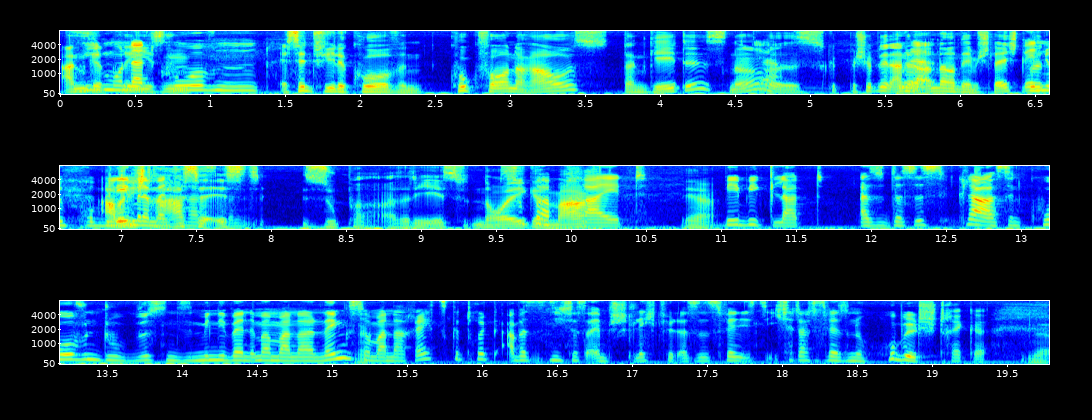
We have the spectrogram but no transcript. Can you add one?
700 angepriesen. Kurven. Es sind viele Kurven. Guck vorne raus, dann geht es. Ne? Ja. Es gibt bestimmt den einen oder anderen, dem schlecht wenn wird. du Probleme aber die Straße hast, ist super. Also die ist neu super gemacht. breit, Ja. babyglatt. Also das ist klar, es sind Kurven, du wirst in diesem Minivan immer mal nach links und mal nach rechts gedrückt, aber es ist nicht, dass einem schlecht wird. Also es wär, ich dachte, das wäre so eine Hubbelstrecke, Ja.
